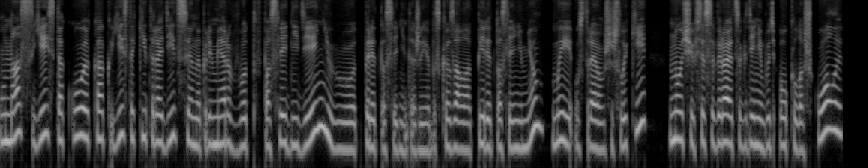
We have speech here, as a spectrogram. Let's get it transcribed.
У нас есть такое, как есть такие традиции, например, вот в последний день, вот предпоследний даже, я бы сказала, перед последним днем мы устраиваем шашлыки, ночью все собираются где-нибудь около школы,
